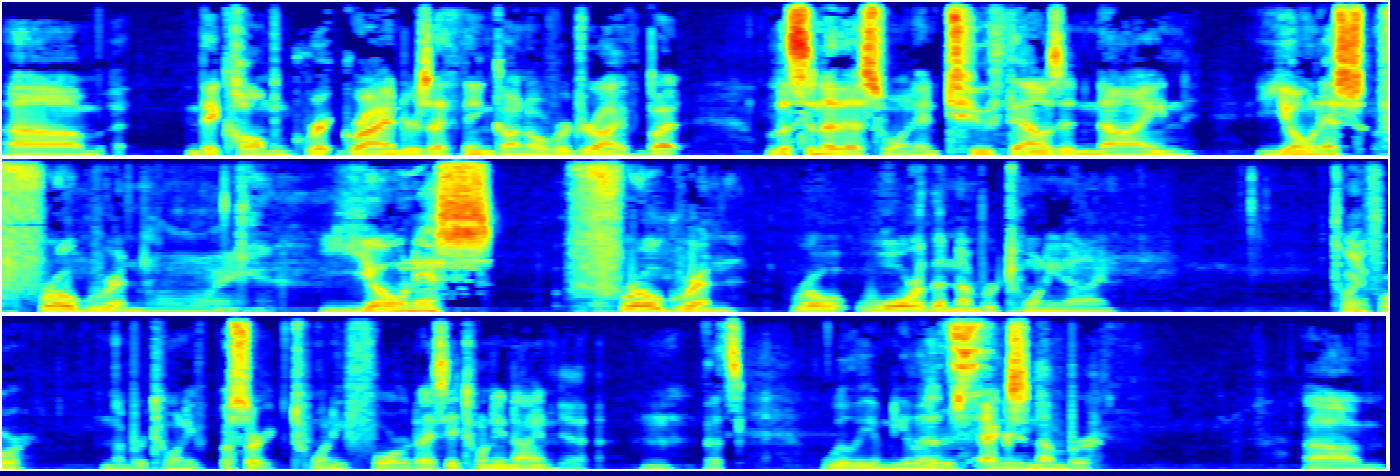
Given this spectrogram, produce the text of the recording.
Um, they call them grit grinders, I think, on Overdrive. But listen to this one. In 2009, Jonas Frogren. Oh my. Jonas Frogren ro- wore the number 29. Twenty four. Number 20. Oh, sorry, 24. Did I say 29? Yeah. Hmm, that's William Nylander's That's X number. Um,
